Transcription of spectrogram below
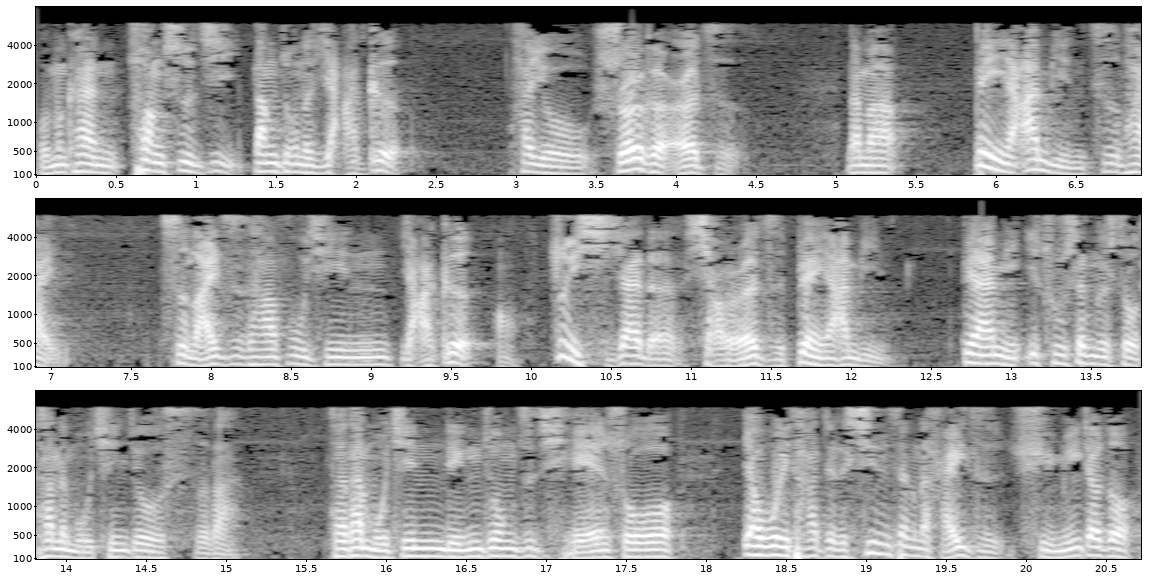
我们看创世纪当中的雅各，他有十二个儿子。那么便雅悯支派是来自他父亲雅各啊最喜爱的小儿子便雅悯。便雅悯一出生的时候，他的母亲就死了。在他母亲临终之前说，要为他这个新生的孩子取名叫做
